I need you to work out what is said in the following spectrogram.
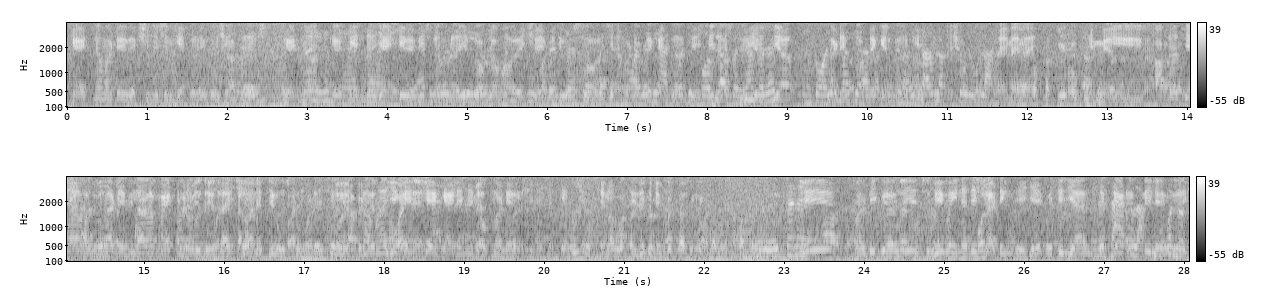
કેટના માટે વેક્સિનેશન કેમ્પ રાખ્યો છે આપણે. કેટના કેટની અંદર જે એન્ટી રેબિસના હમણાં જે પ્રોબ્લેમ આવે છે એ બધી વસ્તુ આવે છે એના માટે આપણે કેમ્પ રાખીએ છીએ. લાસ્ટ થ્રી યર્સથી આ આ ટાઈપનો આપણે કેમ્પ રાખીએ છીએ. શોપ નહીં નહીં ફિમેલ આપણે ત્યાં બધા ટાઈપના પેટ માટે બધું મળે છે બધી વસ્તુ મળે છે. બટ આપણે હમણાં જે કેમ્પ છે કેટ અને ડોગ માટે વેક્સિનેશન કેમ્પ છે. એ પર્ટિક્યુલરલી બે મહિનાથી સ્ટાર્ટિંગ થઈ જાય. પછી જ્યાં તક કેટ આપણી લેવલ હોય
